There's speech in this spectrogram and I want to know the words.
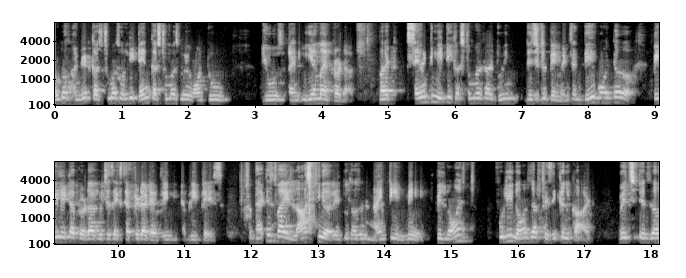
Out of 100 customers, only 10 customers may want to use an EMI product. But 70, 80 customers are doing digital payments and they want a pay later product which is accepted at every every place. So that is why last year in 2019 May, we launched fully launched our physical card, which is a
